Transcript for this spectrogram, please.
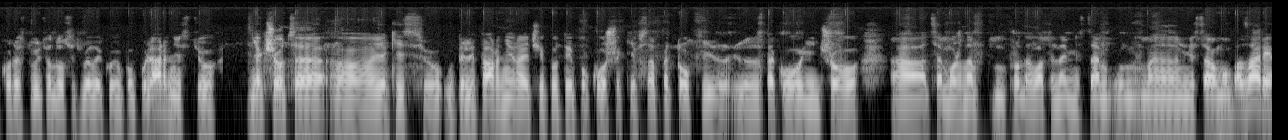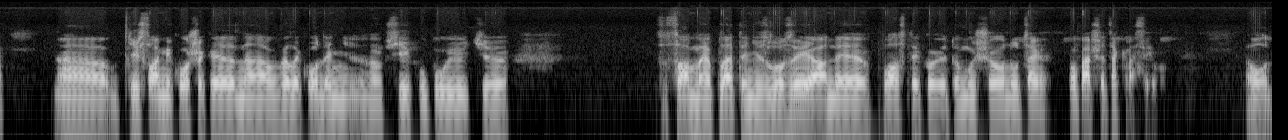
користуються досить великою популярністю. Якщо це якісь утилітарні речі по типу кошиків, сапеток і такого іншого, це можна продавати на місцевому базарі. Ті ж самі кошики на Великодень е, всі купують е, саме плетені з лози, а не пластикові, тому що ну, це, по-перше, це красиво. От.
